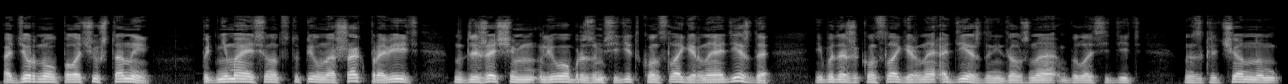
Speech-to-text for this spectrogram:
одернул палачу штаны. Поднимаясь, он отступил на шаг, проверить, надлежащим ли образом сидит концлагерная одежда, ибо даже концлагерная одежда не должна была сидеть на заключенном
